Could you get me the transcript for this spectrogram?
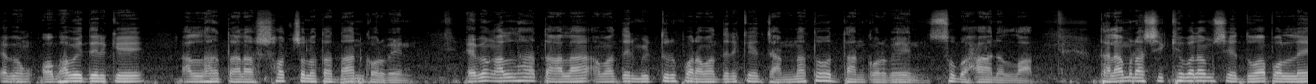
এবং অভাবীদেরকে আল্লাহ তালা সচ্ছলতা দান করবেন এবং আল্লাহ তালা আমাদের মৃত্যুর পর আমাদেরকে জান্নাতও দান করবেন। সুবহান আল্লাহ তাহলে আমরা শিক্ষা পেলাম, সে দোয়া পড়লে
